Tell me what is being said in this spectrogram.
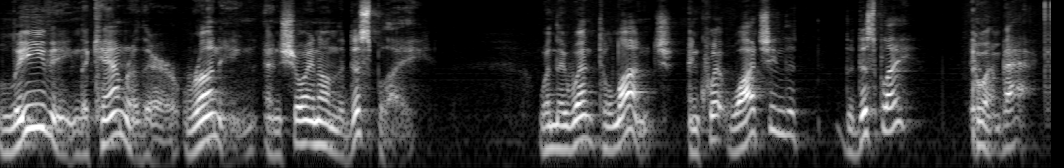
Leaving the camera there running and showing on the display, when they went to lunch and quit watching the, the display, it went back.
